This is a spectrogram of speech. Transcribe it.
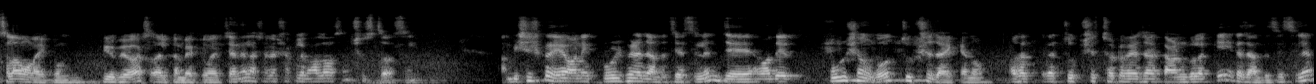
আসসালামু আলাইকুম, প্রিয় viewers welcome back to my channel আশা করি সকলে ভালো আছেন, সুস্থ আছেন। বিশেষ করে অনেক পুরুষ ভাইরা জানতে চেয়েছিলেন যে আমাদের পুরুষাঙ্গ চুপসে যায় কেন? অর্থাৎ এটা চুপসে ছোট হয়ে যাওয়ার কারণগুলো কি, এটা জানতে চেয়েছিলেন।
